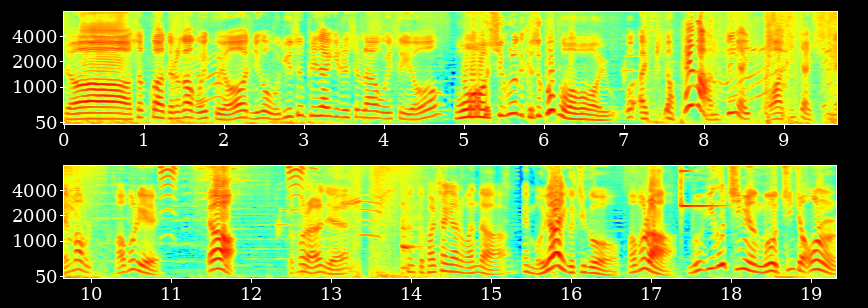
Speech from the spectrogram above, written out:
자 석화 들어가고 있고요. 니가 우리수 필살기를 쓰려 하고 있어요? 와 시그로드 계속 버프 봐봐봐. 이거. 피- 야 패가 안 뜨냐 이- 와 진짜 씨, 내 마블 마블이. 야! 똑바로 안 하지 형또 발차기 하러 간다. 아니 뭐야 이거 지금? 마블아, 너 이거 지면 너 진짜 오늘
